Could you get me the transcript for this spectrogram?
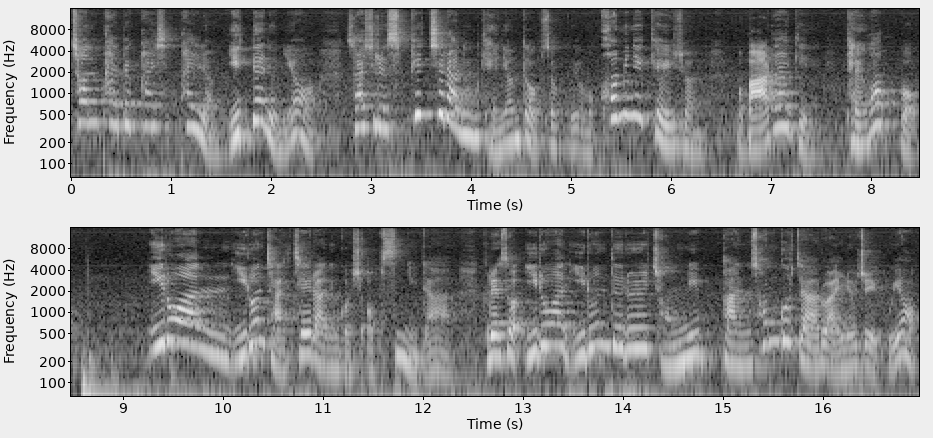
1888년 이때는요 사실은 스피치라는 개념도 없었고요 뭐 커뮤니케이션 뭐 말하기 대화법 이러한 이론 자체라는 것이 없습니다. 그래서 이러한 이론들을 정립한 선구자로 알려져 있고요.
